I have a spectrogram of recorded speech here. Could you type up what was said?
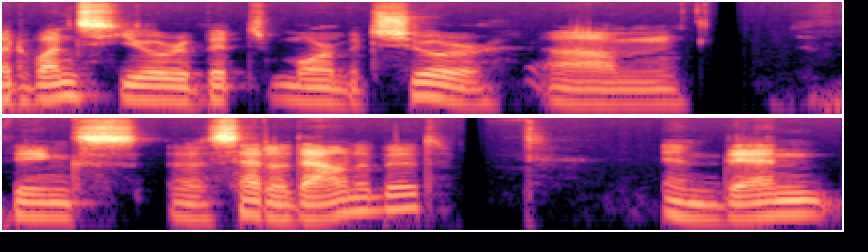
But once you're a bit more mature, um, things uh, settle down a bit. And then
